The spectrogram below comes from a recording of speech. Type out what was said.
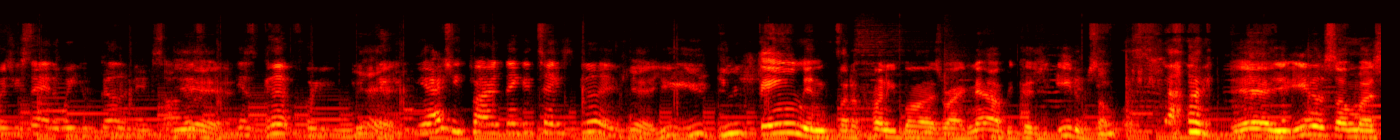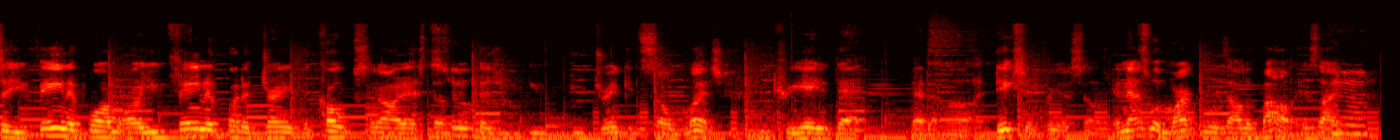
what you say, the way you're building it. So Yeah. it's, it's good for you. You, Yeah. think- you actually probably think it tastes good. Yeah, you you you fiending for the honey buns right now because you eat them so much. Yeah, you eat them so much, so you fiending for them, or you fiending for the drink, the cokes, and all that stuff True. because you, you you drink it so much. You created that that uh, addiction for yourself, and that's what marketing is all about. It's like Mhm.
